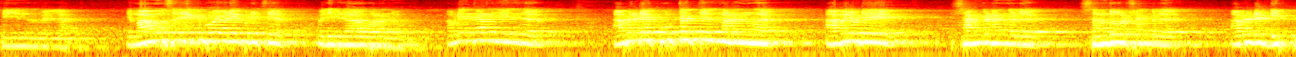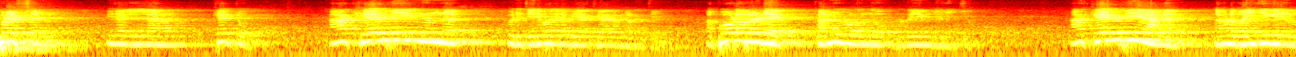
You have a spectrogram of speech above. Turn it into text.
ചെയ്യുന്നതുമെല്ലാം. എമാവൂസിലേക്ക് പോയവരെ കുറിച്ച് വലിയ പിതാവ് പറഞ്ഞു. അവിടെ എന്താണ് ചെയ്തത്? അവരുടെ കൂട്ടത്തിൽ നടന്ന് അവരുടെ സങ്കടങ്ങൾ സന്തോഷങ്ങൾ അവരുടെ ഡിപ്രഷൻ ഇതെല്ലാം കേട്ടു. ആ കേൾവിയിൽ നിന്ന് ഒരു തിരുവചന വ്യാഖ്യാനം നടത്തി. അപ്പോൾ അവരുടെ കണ്ണു തുറന്നു ഹൃദയം ജനിച്ചു. ആ കേൾവിയാണ് നമ്മുടെ വൈദികരും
